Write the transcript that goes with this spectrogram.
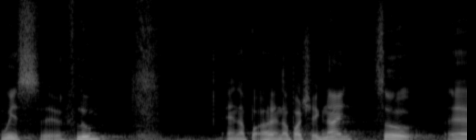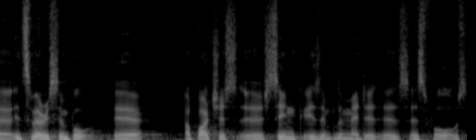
with Flume and, and, Apache Ignite. So it's very simple. Apache uh, Sink is implemented as, as follows.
